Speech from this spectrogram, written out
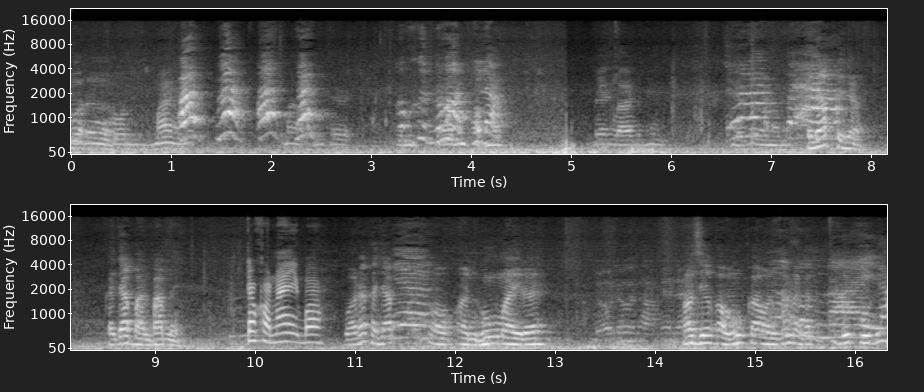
พวกเออไม้เฮ้ยเฮ้ยเฮ้ยเฮ้ยเขาขึ้นมาหอดทีละแดงลายเป็นเสียงมันขยับเป็นยัง ขยับบานพับนี่เจ้าเข้าในอีกบ่บ่ได้ขยับออกอันหุ้งใหม่เลยเขาเสียเก่าหุ้งเก่านี่เท่านั้นก็ลุกพูดนี่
